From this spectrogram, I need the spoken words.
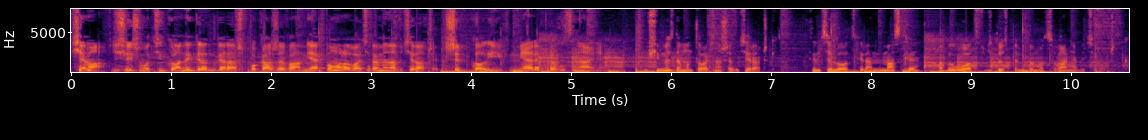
Siema! W dzisiejszym odcinku Grand Garage pokażę Wam, jak pomalować ramiona wycieraczek szybko i w miarę profesjonalnie. Musimy zdemontować nasze wycieraczki. W tym celu otwieramy maskę, aby ułatwić dostęp do mocowania wycieraczek.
